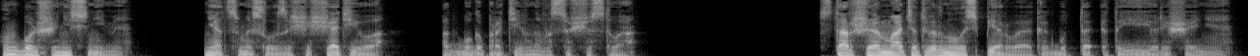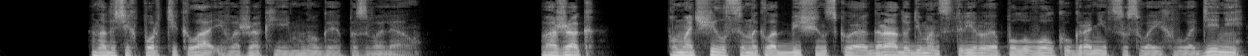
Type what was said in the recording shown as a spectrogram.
Он больше не с ними. Нет смысла защищать его от богопротивного существа. Старшая мать отвернулась первая, как будто это ее решение. Она до сих пор текла, и вожак ей многое позволял. Вожак помочился на кладбищенскую ограду, демонстрируя полуволку границу своих владений,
